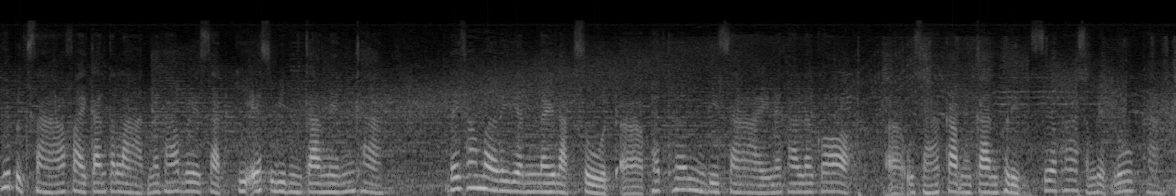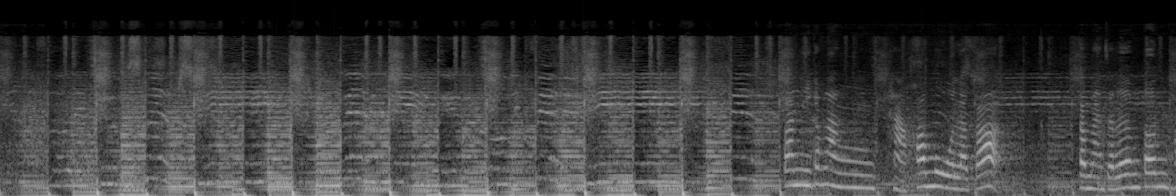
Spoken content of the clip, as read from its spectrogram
ที่ปรึกษาฝ่ายการตลาดนะคะ บริษัท PS Win Garment ค่ะ ได้เข้ามาเรียนในหลักสูตรแพทเทิร์นดีไซน์นะคะ แล้วก็อุตสาหกรรมการผลิตเสื้อผ้าสำเร็จรูปค่ะ ตอนนี้กำลังหาข้อมูลแล้วก็กำลังจะเริ่มต้นท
